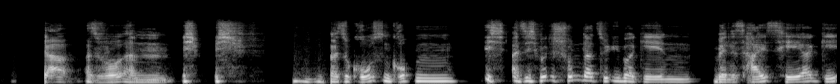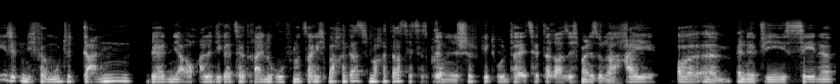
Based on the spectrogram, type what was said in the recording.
Ja, also ähm, ich, ich bei so großen Gruppen ich, also ich würde schon dazu übergehen, wenn es heiß hergeht, und ich vermute, dann werden ja auch alle die ganze Zeit reinrufen und sagen, ich mache das, ich mache das, jetzt das brennende Schiff geht unter, etc. Also ich meine, so eine High-Energy-Szene, äh,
